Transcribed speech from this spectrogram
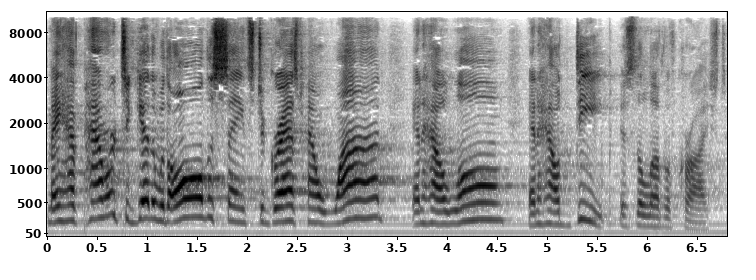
may have power together with all the saints to grasp how wide and how long and how deep is the love of Christ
